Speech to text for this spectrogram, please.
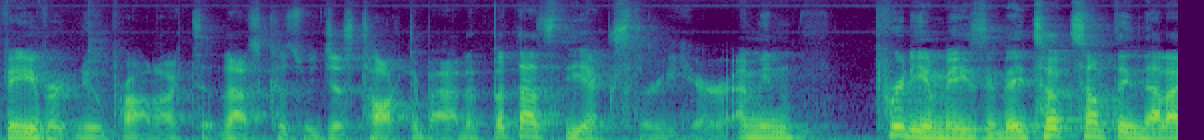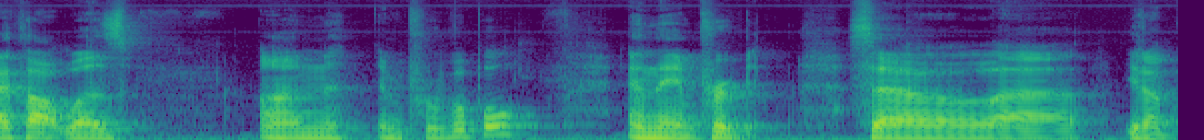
favorite new product. That's because we just talked about it, but that's the X3 here. I mean, pretty amazing. They took something that I thought was unimprovable and they improved it. So, uh, you know,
